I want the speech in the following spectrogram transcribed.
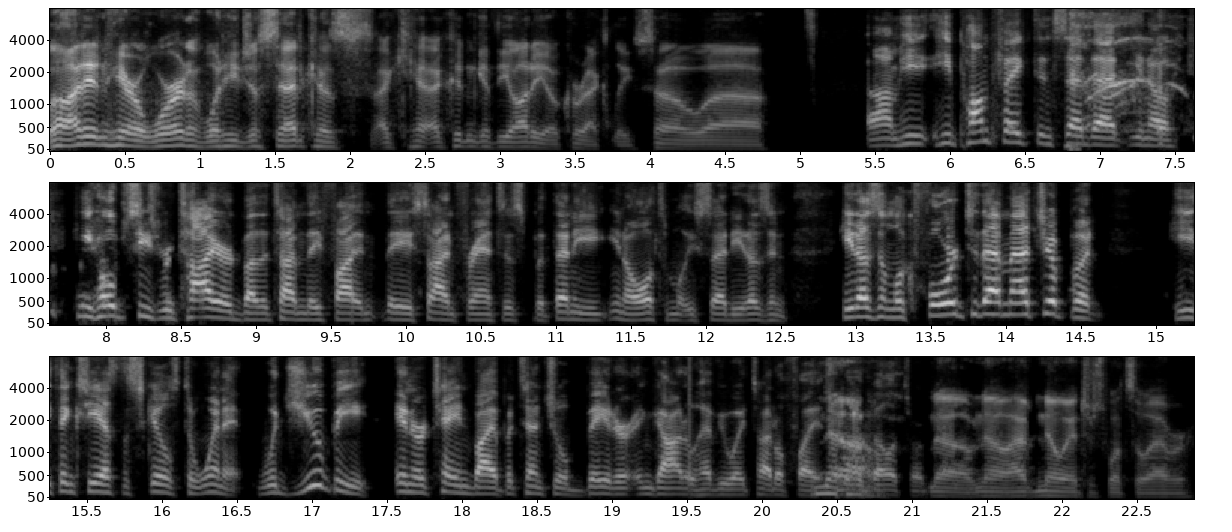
Well, I didn't hear a word of what he just said because I can't. I couldn't get the audio correctly. So, uh, um, he he pump faked and said that you know he hopes he's retired by the time they find they sign Francis, but then he you know ultimately said he doesn't he doesn't look forward to that matchup, but he thinks he has the skills to win it. Would you be entertained by a potential Bader and Ngannou heavyweight title fight? No, Bellator? no, no. I have no interest whatsoever.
